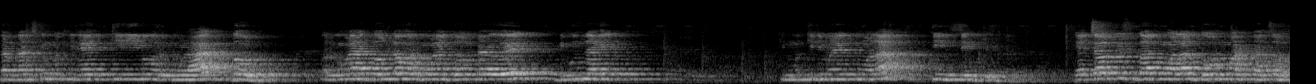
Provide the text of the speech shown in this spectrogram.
कर्णाची किंमत किती आहे? तीन वर्गमुळात दोन. वर्गमुळात दोन ला वर्गमुळात दोन काय होईल? निघून जाईल. किंमत किती मिळेल तुम्हाला? तीन सेंटीमीटर याच्यावरती सुद्धा तुम्हाला दोन मार्काचं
